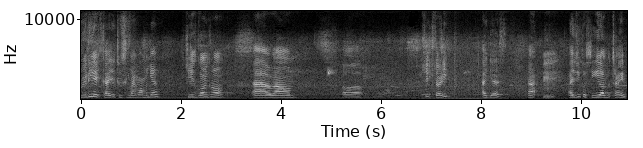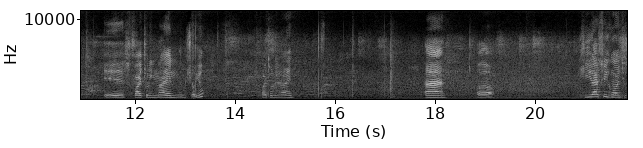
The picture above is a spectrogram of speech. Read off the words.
really excited to see my mom again. She's going home around uh, 6.30, I guess. Uh, as you can see on the time, it is 5.29, let me show you. 5.29. And uh, he's actually going to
